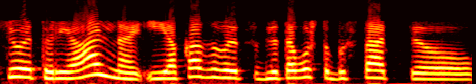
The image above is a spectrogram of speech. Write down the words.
все это реально, и оказывается, для того, чтобы стать э,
